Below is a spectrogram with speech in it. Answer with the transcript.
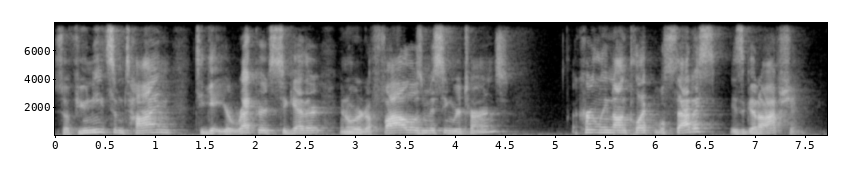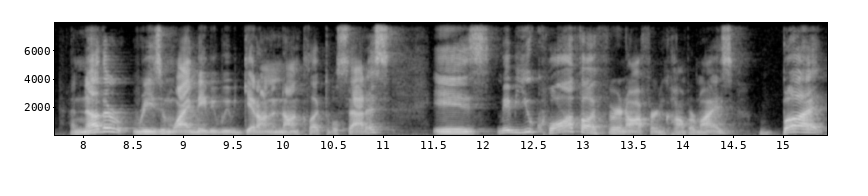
So if you need some time to get your records together in order to file those missing returns, a currently non collectible status is a good option. Another reason why maybe we would get on a non collectible status is maybe you qualify for an offer and compromise, but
